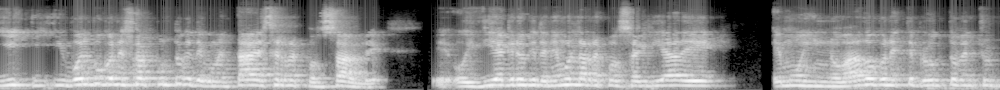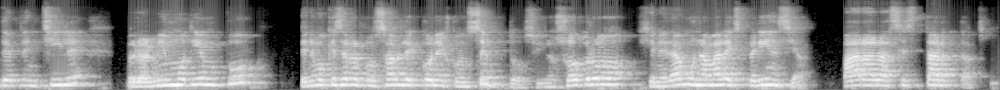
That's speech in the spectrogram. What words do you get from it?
Y, vuelvo con eso al punto que te comentaba de ser responsable. Eh, hoy día creo que tenemos la responsabilidad de, hemos innovado con este producto Venture Debt en Chile, pero al mismo tiempo tenemos que ser responsables con el concepto. Si nosotros generamos una mala experiencia para las startups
